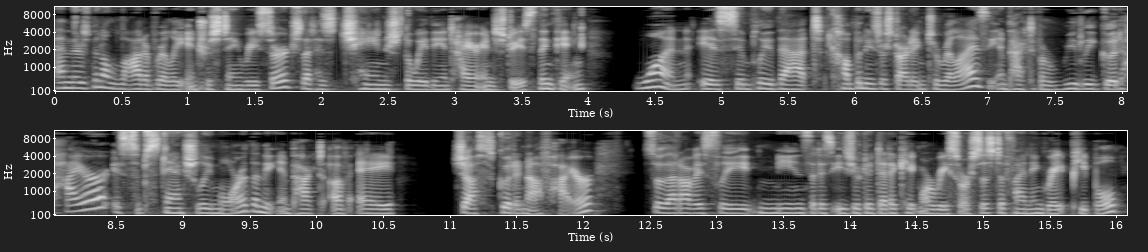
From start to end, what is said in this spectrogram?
And there's been a lot of really interesting research that has changed the way the entire industry is thinking. One is simply that companies are starting to realize the impact of a really good hire is substantially more than the impact of a just good enough hire. So that obviously means that it's easier to dedicate more resources to finding great people.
